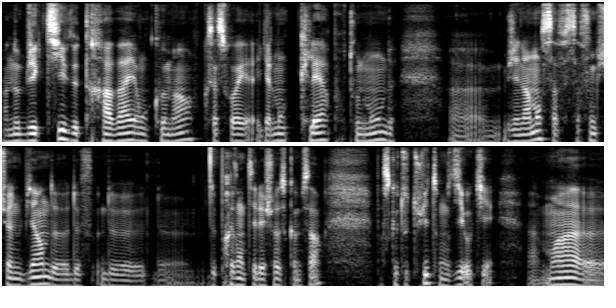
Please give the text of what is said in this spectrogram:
un, objectif de travail en commun, que ça soit également clair pour tout le monde, euh, généralement, ça, fonctionne bien de, présenter les choses comme ça, parce que tout de suite, on se dit, ok, euh, moi, euh,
